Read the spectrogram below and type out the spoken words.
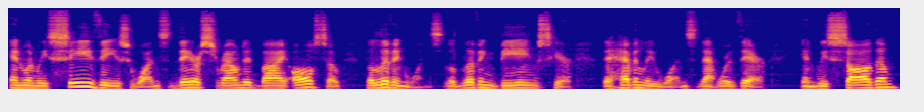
And when we see these ones, they are surrounded by also the living ones, the living beings here, the heavenly ones that were there. And we saw them.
